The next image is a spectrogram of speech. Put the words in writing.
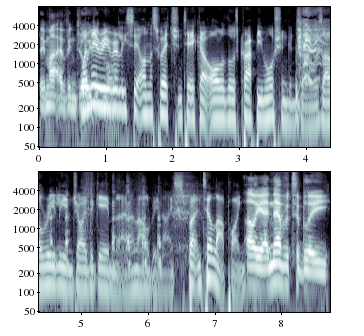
they might have enjoyed it. When they it more. re-release it on the Switch and take out all of those crappy motion controls, I'll really enjoy the game then, and that'll be nice. But until that point, Oh yeah, inevitably.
